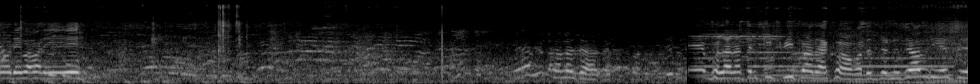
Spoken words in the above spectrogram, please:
ওরে বাবা রে চলো যাওয়া যাক এ, ভোলানাথের কি কৃপা দেখো? আমাদের জন্য জল দিয়েছে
